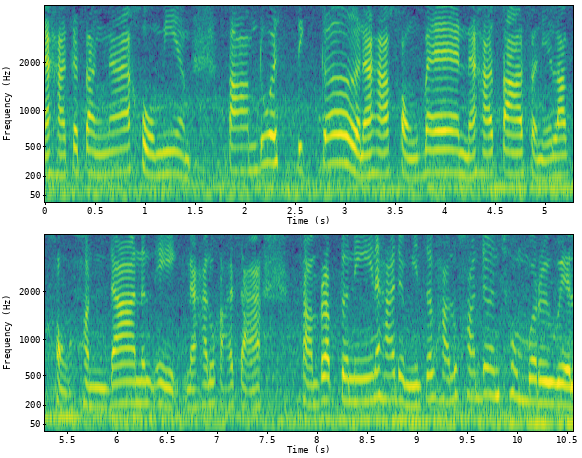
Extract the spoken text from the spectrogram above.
นะคะ กระจังหน้าโครเมียม ตามด้วยสติกเกอร์นะคะของแบรนด์นะคะ ตาสัญลักษณ์ของ Honda นั่นเองนะคะ ลูกค้าจ๋าสำหรับตัวนี้นะคะ เดี๋ยวมินจะพาลูกค้าเดินชมบริเวณ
